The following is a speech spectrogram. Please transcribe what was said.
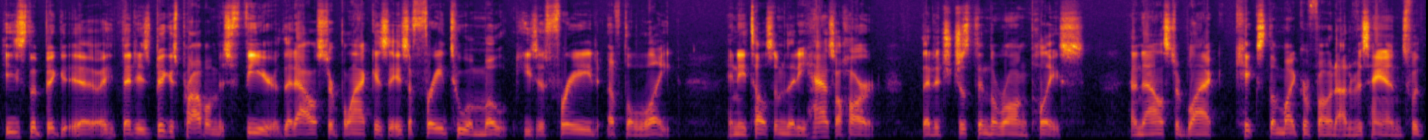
he's the big uh, that his biggest problem is fear. That Aleister Black is is afraid to emote. He's afraid of the light, and he tells him that he has a heart, that it's just in the wrong place and Aleister Black kicks the microphone out of his hands with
